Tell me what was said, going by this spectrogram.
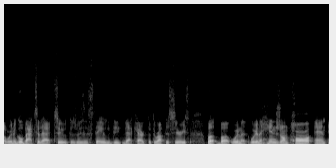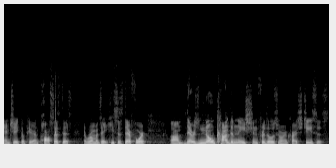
Uh, we're going to go back to that too because we're going to stay with the, that character throughout this series. But, but we're going we're gonna hinge on Paul and, and Jacob here. And Paul says this in Romans 8. He says, Therefore, um, there is no condemnation for those who are in Christ Jesus.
